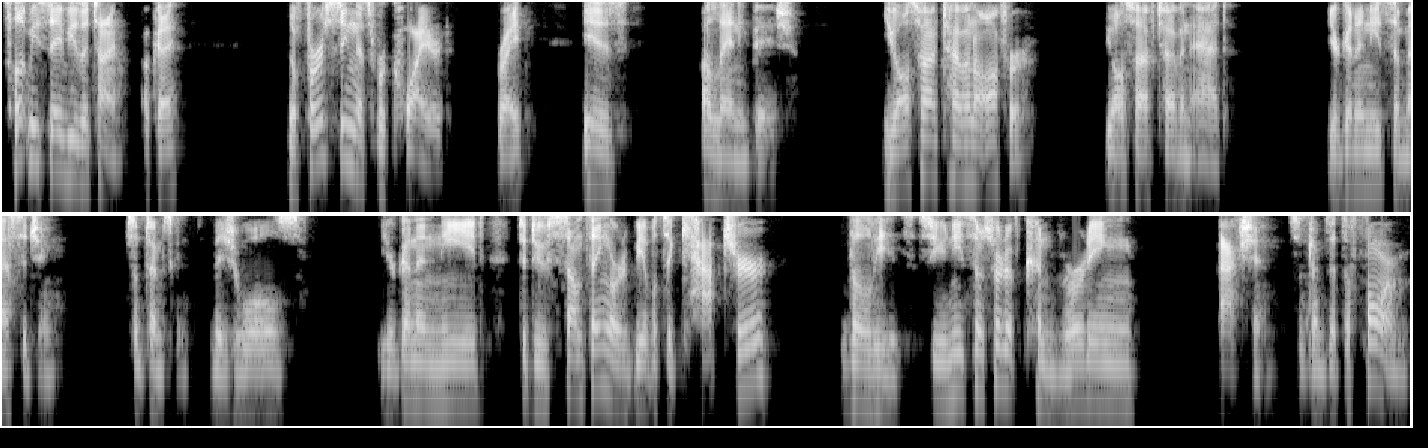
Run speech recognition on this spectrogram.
So let me save you the time. Okay. The first thing that's required, right, is a landing page. You also have to have an offer. You also have to have an ad. You're going to need some messaging, sometimes visuals. You're going to need to do something or to be able to capture the leads. So you need some sort of converting action. Sometimes it's a form,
